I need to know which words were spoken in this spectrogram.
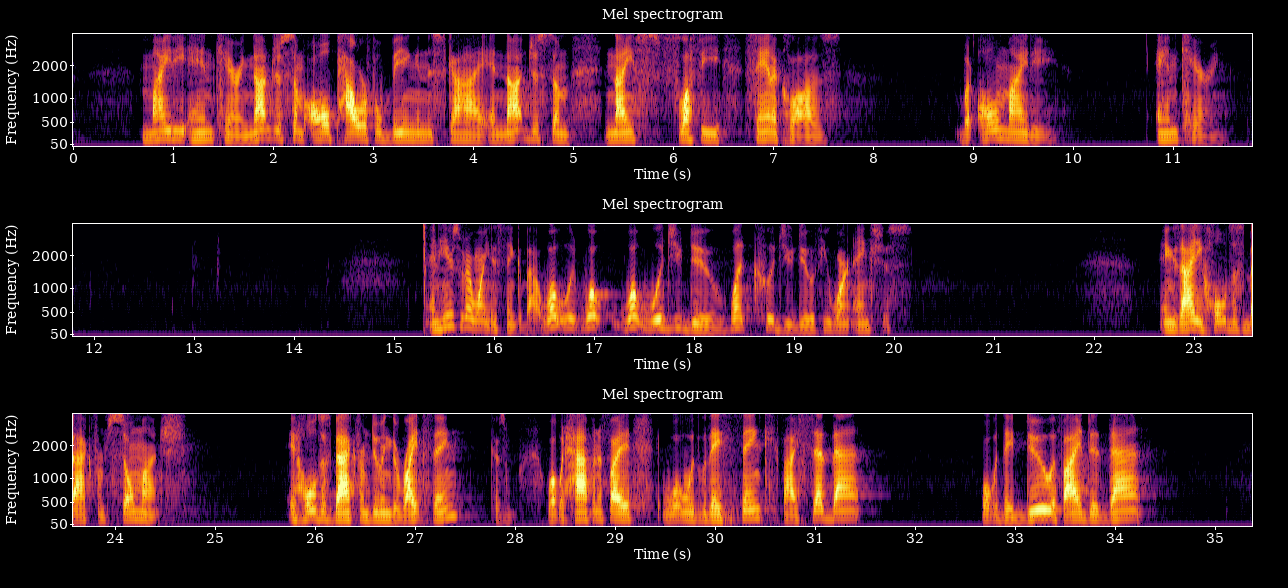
Mighty and caring. Not just some all powerful being in the sky and not just some nice, fluffy Santa Claus, but almighty and caring. And here's what I want you to think about. What would, what, what would you do? What could you do if you weren't anxious? Anxiety holds us back from so much. It holds us back from doing the right thing, because what would happen if I, what would they think if I said that? What would they do if I did that?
